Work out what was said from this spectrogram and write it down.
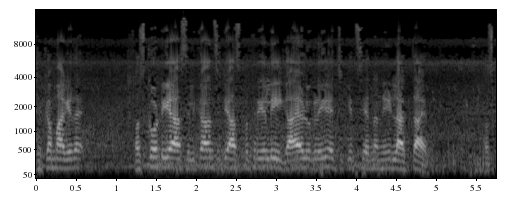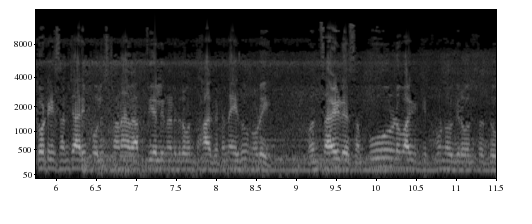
ಜಖಮ್ ಆಗಿದೆ ಹೊಸಕೋಟೆಯ ಸಿಲಿಕಾನ್ ಸಿಟಿ ಆಸ್ಪತ್ರೆಯಲ್ಲಿ ಗಾಯಾಳುಗಳಿಗೆ ಚಿಕಿತ್ಸೆಯನ್ನ ನೀಡಲಾಗ್ತಾ ಇದೆ. ಹೊಸಕೋಟೆ ಸಂಚಾರಿ ಪೊಲೀಸ್ ಠಾಣಾ ವ್ಯಾಪ್ತಿಯಲ್ಲಿ ನಡೆದಿರುವಂತಹ ಘಟನೆ ಇದು. ನೋಡಿ, ಒಂದು ಸೈಡ್ ಸಂಪೂರ್ಣವಾಗಿ ಕಿತ್ಕೊಂಡು ಹೋಗಿರುವಂತದ್ದು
